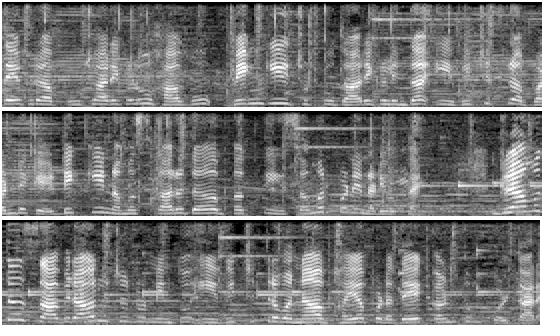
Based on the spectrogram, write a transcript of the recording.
ದೇವರ ಪೂಜಾರಿಗಳು ಹಾಗೂ ಬೆಂಗಿ ಜುಟ್ಟುದಾರಿಗಳಿಂದ ಈ ವಿಚಿತ್ರ ಬಂಡೆಗೆ ಡಿಕ್ಕಿ ನಮಸ್ಕಾರದ ಭಕ್ತಿ ಸಮರ್ಪಣೆ ನಡೆಯುತ್ತೆ. ಗ್ರಾಮದ ಸಾವಿರಾರು ಜನರು ನಿಂತು ಈ ವಿಚಿತ್ರವನ್ನ ಭಯಪಡದೆ ಕಣ್ತುಂಬಿಕೊಳ್ತಾರೆ.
